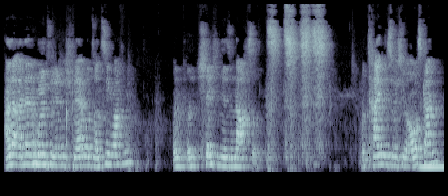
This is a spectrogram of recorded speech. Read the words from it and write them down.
Alle anderen holen so ihre Schwere und sonstigen Waffen und, und stechen dir so nach so. Und treiben dich so Richtung Ausgang.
